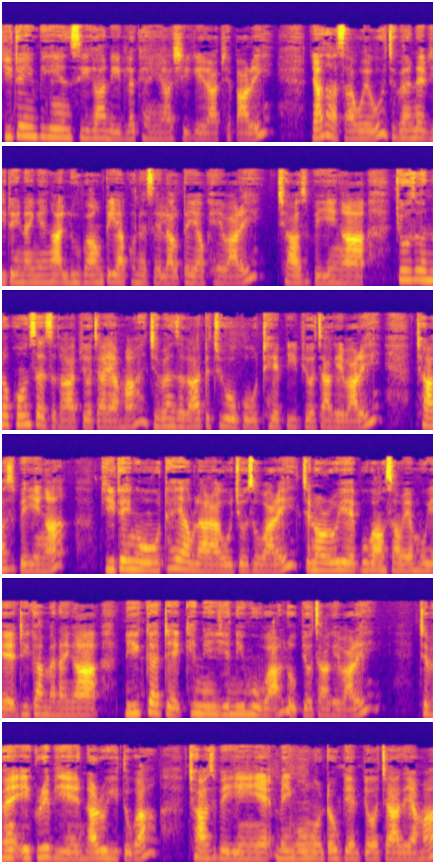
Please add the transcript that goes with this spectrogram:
ဗြိတိန်ဘုရင်ဆီကနေ လက်ခံရရှိခဲ့တာဖြစ်ပါတယ်။ညစာစားပွဲကို ဂျပန်နဲ့ ဗြိတိန်နိုင်ငံက လူပေါင်း ၁၇၀ လောက် တက်ရောက်ခဲ့ပါတယ်။ Charles ဘုရင်ကကြိုးစိုးနှုတ်ခွန်းဆက်စကားပြောကြားရာမှာဂျပန်စကားတချို့ကိုထည့်ပြီးပြောကြားခဲ့ပါတယ်။ Charles ဘုရင်ကဗြိတိန်ကိုထက်ရောက်လာတာကိုကြိုဆိုပါတယ်။ကျွန်တော်တို့ရဲ့ပူးပေါင်းဆောင်ရွက်မှုရဲ့အဓိကမန်တိုင်ကနီးကပ်တဲ့ခင်မင်ရင်းနှီးမှုပါလို့ပြောကြားခဲ့ပါတယ်။ဂျပန်အေဂရစ်ဘုရင်နာရူဟီတိုက Charles ဘုရင်ရဲ့မိန့်ခွန်းကိုတုံ့ပြန်ပြောကြားရမှာ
